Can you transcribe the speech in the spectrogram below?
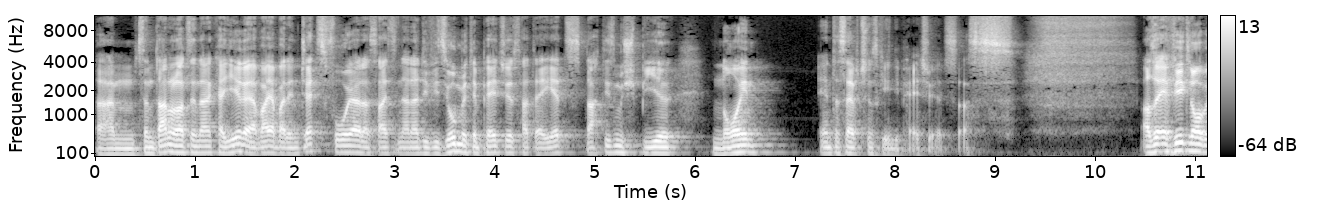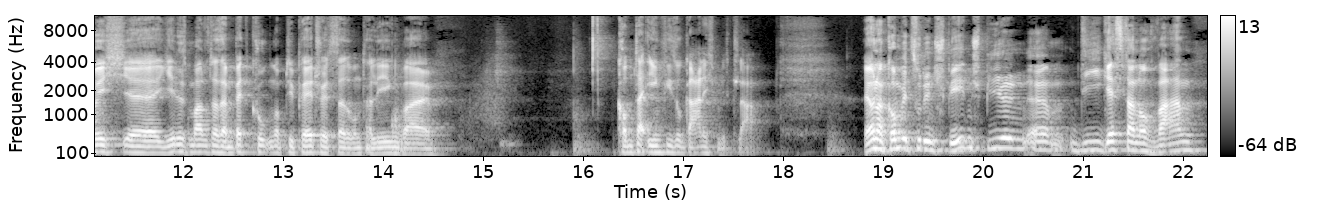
Ähm, Sam Darnold hat in seiner Karriere, er war ja bei den Jets vorher, das heißt in einer Division mit den Patriots hat er jetzt nach diesem Spiel neun Interceptions gegen die Patriots. Das also er will, glaube ich, äh, jedes Mal unter seinem Bett gucken, ob die Patriots da drunter liegen, weil kommt da irgendwie so gar nicht mit klar. Ja, und dann kommen wir zu den späten Spielen, ähm, die gestern noch waren.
